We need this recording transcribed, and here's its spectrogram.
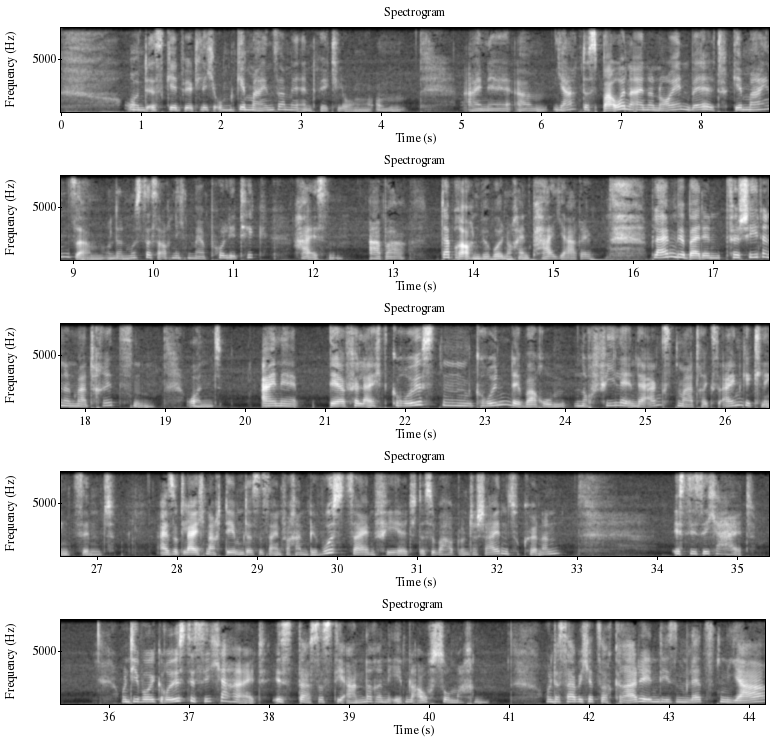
Und es geht wirklich um gemeinsame Entwicklung, um eine, ähm, ja, das Bauen einer neuen Welt gemeinsam. Und dann muss das auch nicht mehr Politik heißen. Aber da brauchen wir wohl noch ein paar Jahre. Bleiben wir bei den verschiedenen Matrizen. Und eine der vielleicht größten Gründe, warum noch viele in der Angstmatrix eingeklinkt sind, also gleich nachdem, dass es einfach an Bewusstsein fehlt, das überhaupt unterscheiden zu können, ist die Sicherheit. Und die wohl größte Sicherheit ist, dass es die anderen eben auch so machen. Und das habe ich jetzt auch gerade in diesem letzten Jahr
